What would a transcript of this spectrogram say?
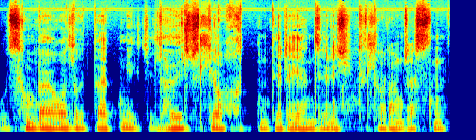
үүсгэн байгуулагдаад 1 жил 2 жил явахад нь тэр янз бүрийн шимтгэл хурамжаас нь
